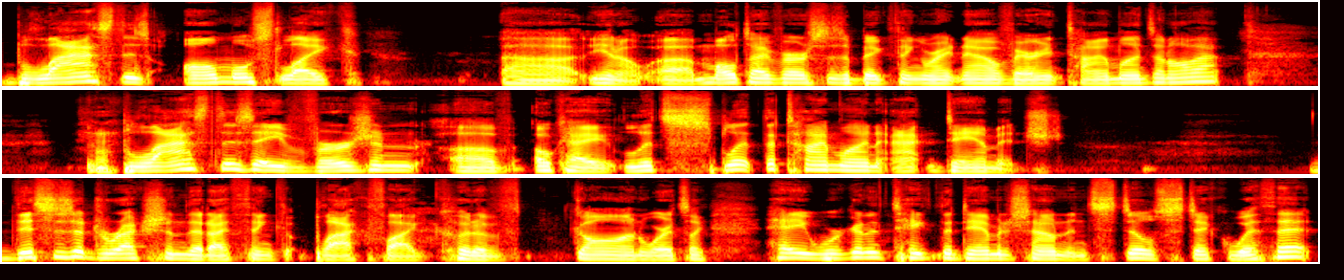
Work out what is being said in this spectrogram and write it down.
Blast is almost like, uh, you know, uh, multiverse is a big thing right now, variant timelines and all that. Hmm. Blast is a version of, okay, let's split the timeline at damaged. This is a direction that I think Black Flag could have gone where it's like, hey, we're going to take the damage sound and still stick with it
